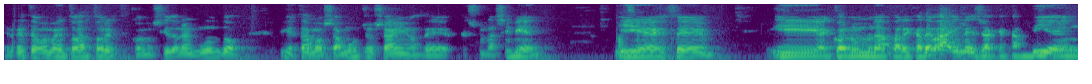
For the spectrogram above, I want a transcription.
En este momento Astor es conocido en el mundo y estamos a muchos años de, su nacimiento. Y este y con una pareja de baile, ya que también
